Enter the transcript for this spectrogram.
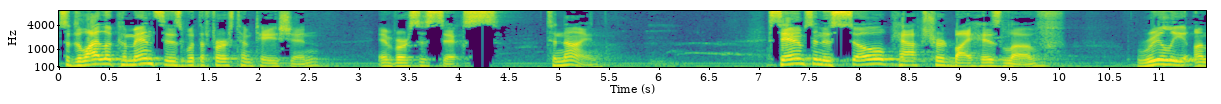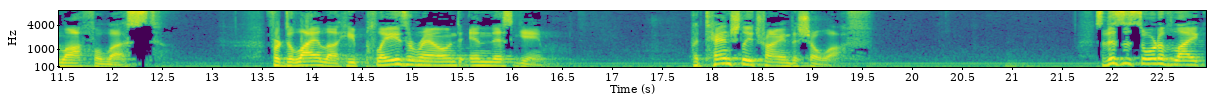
So Delilah commences with the first temptation in verses 6 to 9. Samson is so captured by his love, really unlawful lust. For Delilah, he plays around in this game, potentially trying to show off. So, this is sort of like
